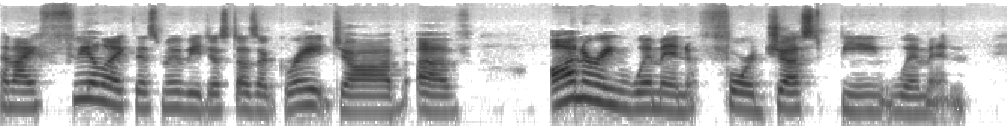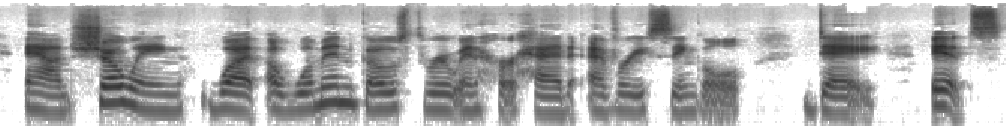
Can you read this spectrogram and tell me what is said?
And I feel like this movie just does a great job of honoring women for just being women and showing what a woman goes through in her head every single day. It's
